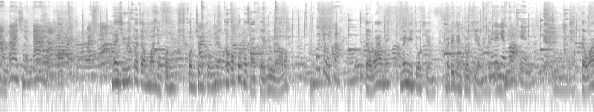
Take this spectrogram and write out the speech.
อ่านได้เขียนได้ ในชีวิตประจำวันอย่างคนคนเชียงตุงเนี่ยเขาก็พูดภาษาเขินอยู่แล้วป่ะพูดอยู่ค่ะ แต่ว่าไม่ไม่มีตัวเขียนไม่ได้เรียนตัวเขียนไม่ได้เรียนตัวเขียนแต่ว่า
